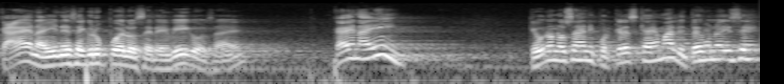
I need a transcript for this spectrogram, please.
caen ahí en ese grupo de los enemigos, ¿sabes? Caen ahí, que uno no sabe ni por qué les cae mal. Entonces uno dice,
